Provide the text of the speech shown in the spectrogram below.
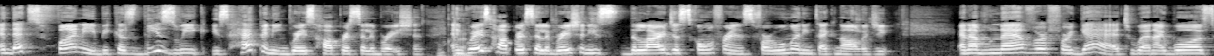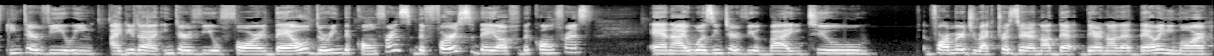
And that's funny because this week is happening Grace Hopper celebration. Okay. And Grace Hopper celebration is the largest conference for women in technology. And I'll never forget when I was interviewing, I did an interview for Dell during the conference, the first day of the conference. And I was interviewed by two former directors. They're not that they're not at Dell anymore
